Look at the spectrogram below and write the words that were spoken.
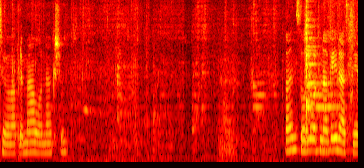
જો આપણે માવો નાખશું. પાંચસો લોટના કર્યા છે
